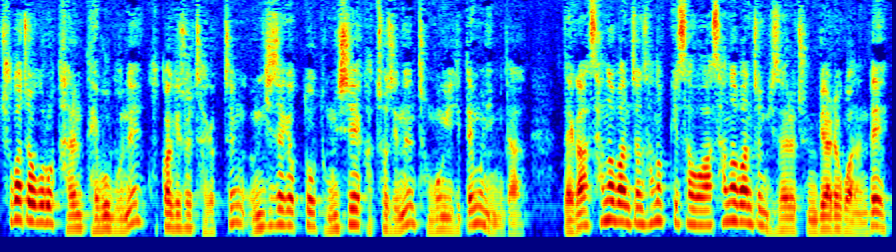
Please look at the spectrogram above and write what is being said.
추가적으로 다른 대부분의 국가기술 자격증 응시 자격도 동시에 갖춰지는 전공이기 때문입니다. 내가 산업안전 산업기사와 산업안전 기사를 준비하려고 하는데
